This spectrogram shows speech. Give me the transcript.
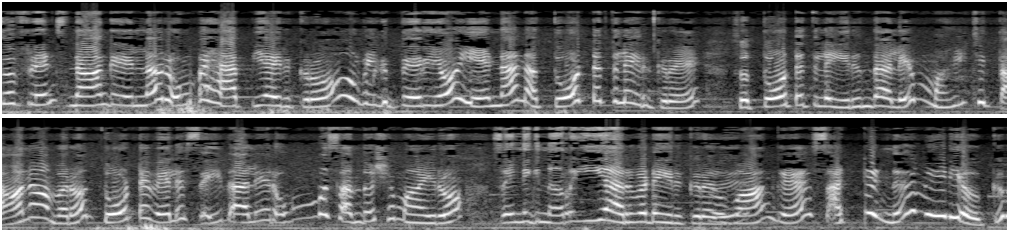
சோ ஃப்ரெண்ட்ஸ் நாங்க எல்லாம் ரொம்ப ஹாப்பியா இருக்கிறோம். உங்களுக்கு தெரியும். ஏன்னா நான் தோட்டத்துல இருக்கிறேன். சோ தோட்டத்துல இருந்தாலே மகிழ்ச்சி தானா வரும். தோட்ட வேலை செய்தாலே ரொம்ப சந்தோஷமாயிரும். சோ இன்னைக்கு நிறைய அறுவடை இருக்கிறது. வாங்க சட்டுன்னு வீடியோவுக்கு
